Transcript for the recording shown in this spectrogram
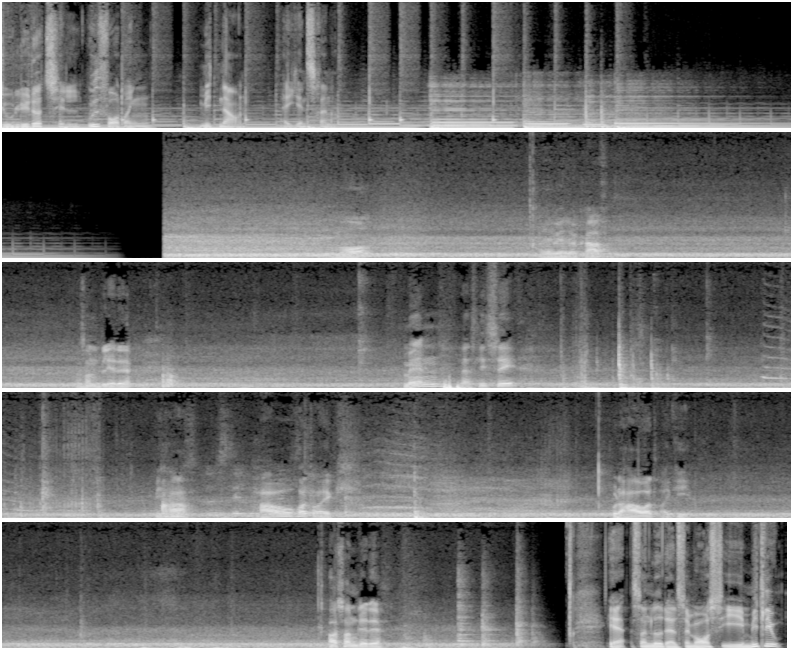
Du lytter til Udfordringen. Mit navn er Jens Renner. Godmorgen. Jeg er ved at lave kaffe. Og sådan bliver det. Men lad os lige se. Vi har havredrik. Putter havredrik i. Og sådan bliver det. Ja, sådan lød det altså i morges i mit liv.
